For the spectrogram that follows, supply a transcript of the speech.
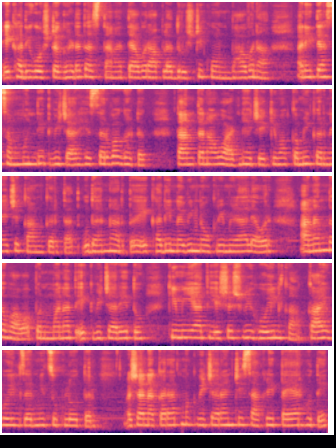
एखादी गोष्ट घडत असताना त्यावर आपला दृष्टिकोन भावना आणि त्या संबंधित विचार हे सर्व घटक ताणतणाव वाढण्याचे किंवा कमी करण्याचे काम करतात. उदाहरणार्थ एखादी नवीन नोकरी मिळाल्यावर आनंद व्हावा पण मन मनात एक विचार येतो की मी यात यशस्वी होईल का? काय होईल जर मी चुकलो तर? अशा नकारात्मक विचारांची साखळी तयार होते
